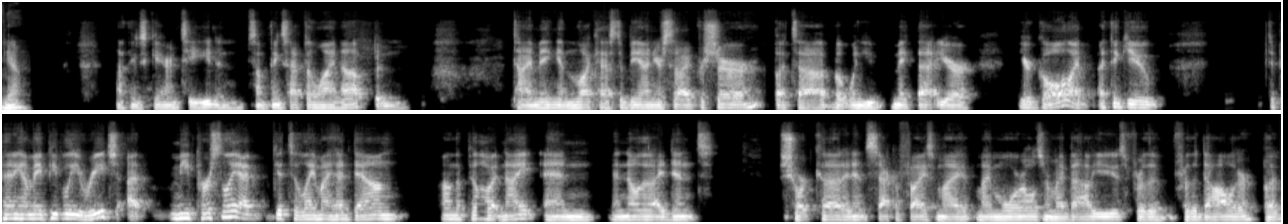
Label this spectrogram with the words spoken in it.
Yeah. Nothing's guaranteed, and some things have to line up, and timing and luck has to be on your side for sure. But uh, but when you make that your your goal, I, I think you, depending how many people you reach, I, me personally, I get to lay my head down on the pillow at night and and know that I didn't shortcut. I didn't sacrifice my my morals or my values for the for the dollar, but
